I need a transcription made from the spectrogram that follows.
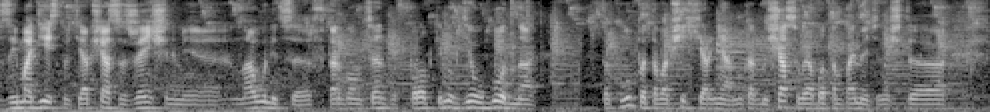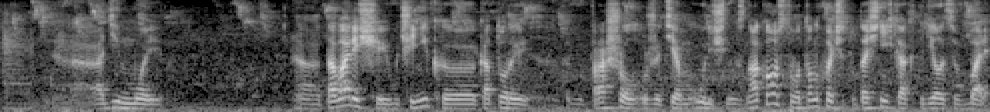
взаимодействовать и общаться с женщинами на улице, в торговом центре, в пробке, ну, где угодно, то клуб это вообще херня. Ну, как бы сейчас вы об этом поймете. Значит, э, один мой э, товарищ и ученик, э, который прошел уже тему уличных знакомств, вот он хочет уточнить, как это делается в баре.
